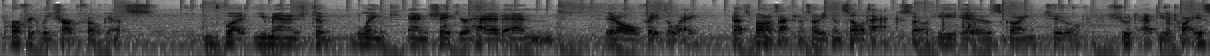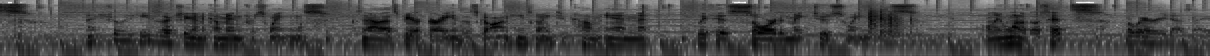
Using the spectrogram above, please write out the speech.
perfectly sharp focus. But you manage to blink and shake your head, and it all fades away. That's a bonus action, so he can still attack. So he is going to shoot at you twice. Actually, he's actually going to come in for swings. Because now that Spirit Guardians is gone, he's going to come in with his sword and make two swings. Only one of those hits. but whatever he does, I,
